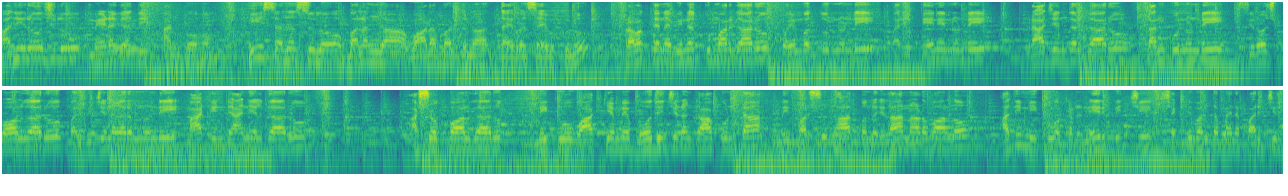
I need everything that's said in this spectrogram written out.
పది రోజులు మేడగది అనుభవం. ఈ సదస్సులో బలంగా వాడబడుతున్న దైవ సేవకులు ప్రవక్తైన వినోద్ కుమార్ గారు కోయంబత్తూరు నుండి మరి తేనె నుండి రాజేందర్ గారు తణుకు నుండి సిరోజ్ పాల్ గారు మరి విజయనగరం నుండి మార్టిన్ డానియల్ గారు అశోక్ పాల్ గారు మీకు వాక్యమే బోధించడం కాకుండా మీ పరిశుద్ధాత్మలో ఎలా నడవాలో అది మీకు అక్కడ నేర్పించి శక్తివంతమైన పరిచయం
